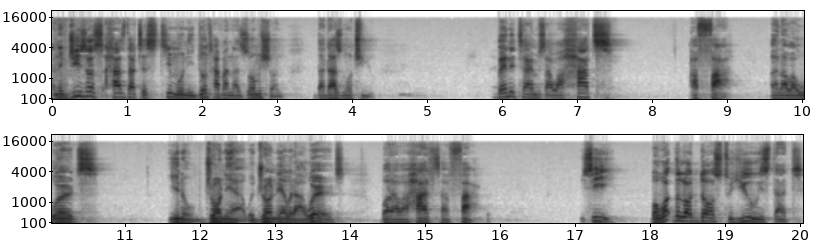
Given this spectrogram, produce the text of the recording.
And if Jesus has that testimony, don't have an assumption that that's not you many times our hearts are far and our words, you know, draw near. We're drawn near with our words, but our hearts are far. You see, but what the Lord does to you is that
